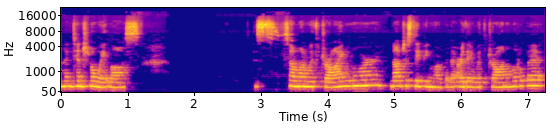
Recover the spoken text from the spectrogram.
unintentional weight loss. Is someone withdrawing more, not just sleeping more, but are they withdrawn a little bit?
